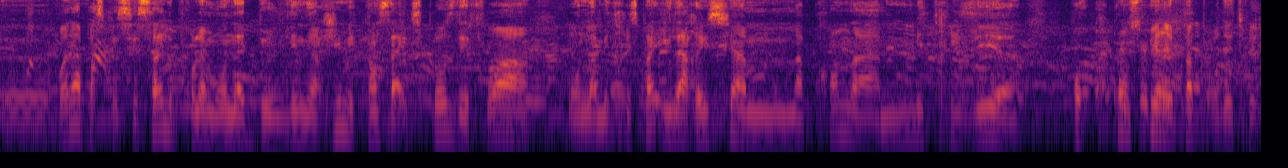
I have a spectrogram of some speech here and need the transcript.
euh, voilà, parce que c'est ça le problème. On a de l'énergie, mais quand ça explose, des fois, on ne la maîtrise pas. Il a réussi à m'apprendre à maîtriser euh, pour construire et pas pour détruire.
